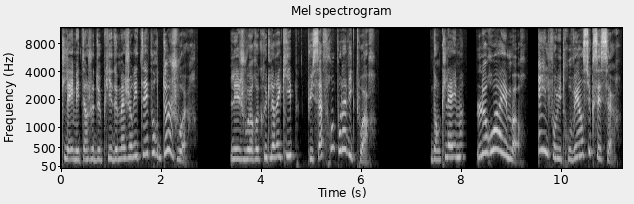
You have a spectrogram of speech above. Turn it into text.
Claim est un jeu de pli de majorité pour deux joueurs. Les joueurs recrutent leur équipe, puis s'affrontent pour la victoire. Dans Claim, le roi est mort, et il faut lui trouver un successeur.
